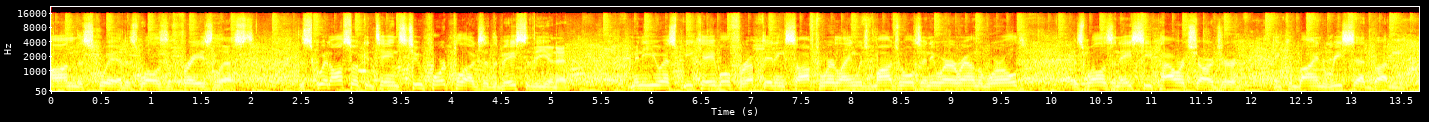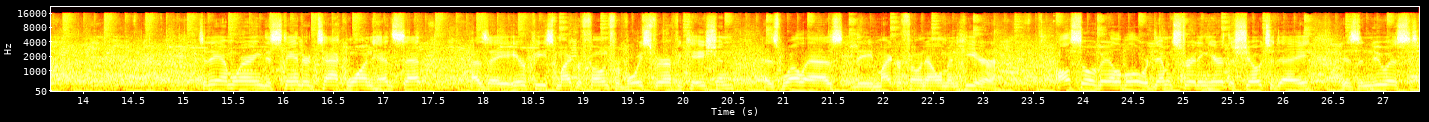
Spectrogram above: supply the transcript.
on the Squid, as well as the phrase list. The Squid also contains two port plugs at the base of the unit. Mini USB cable for updating software language modules anywhere around the world, as well as an AC power charger and combined reset button. Today I'm wearing the standard TAC-1 headset, has a earpiece microphone for voice verification, as well as the microphone element here. Also available, we're demonstrating here at the show today, is the newest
